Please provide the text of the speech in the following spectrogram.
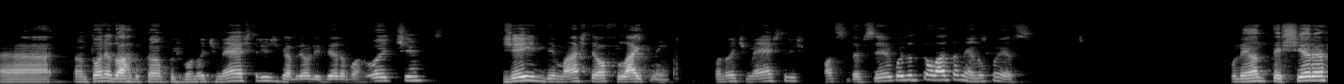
Uh, Antônio Eduardo Campos, boa noite, mestres. Gabriel Oliveira, boa noite. Jay, The Master of Lightning. Boa noite, mestres. Nossa, deve ser coisa do teu lado também, não conheço. O Leandro Teixeira,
